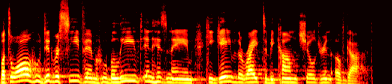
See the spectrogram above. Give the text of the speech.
But to all who did receive him, who believed in his name, he gave the right to become children of God,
